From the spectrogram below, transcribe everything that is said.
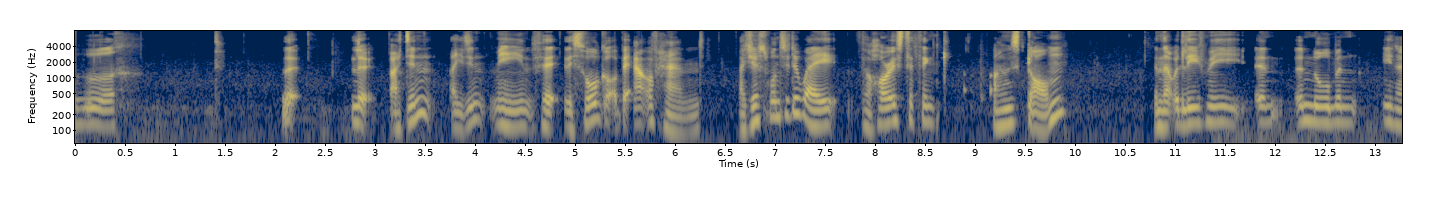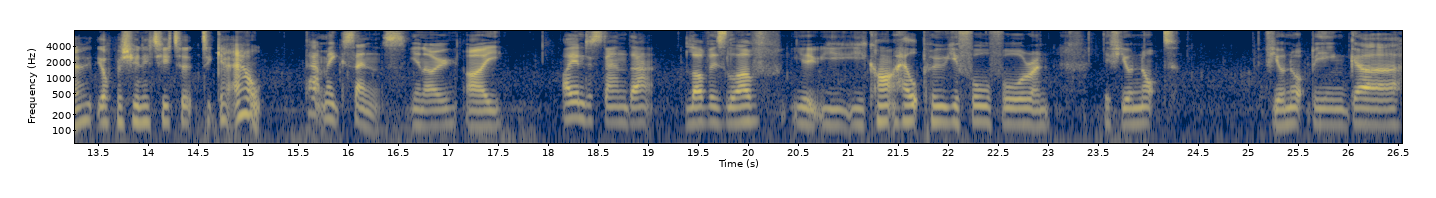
Ugh. Look, look. I didn't. I didn't mean that this all got a bit out of hand. I just wanted a way for Horace to think I was gone, and that would leave me and, and Norman, you know, the opportunity to to get out. that makes sense you know i i understand that love is love you you, you can't help who you fall for and if you're not if you're not being uh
